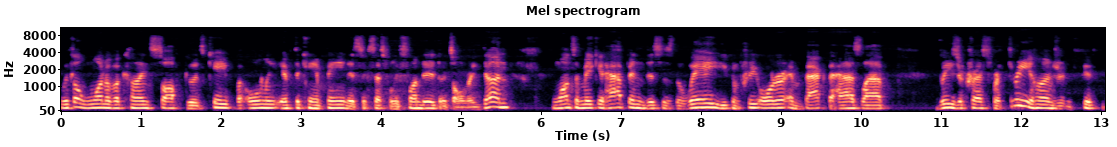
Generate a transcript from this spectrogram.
with a one of a kind soft goods cape, but only if the campaign is successfully funded. It's already done. Want to make it happen? This is the way. You can pre order and back the HasLab Razor Crest for 350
